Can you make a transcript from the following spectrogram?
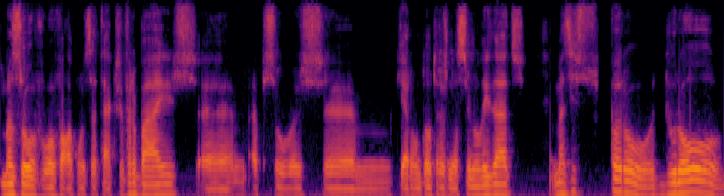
mas houve, houve alguns ataques verbais um, a pessoas um, que eram de outras nacionalidades, mas isso parou, durou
